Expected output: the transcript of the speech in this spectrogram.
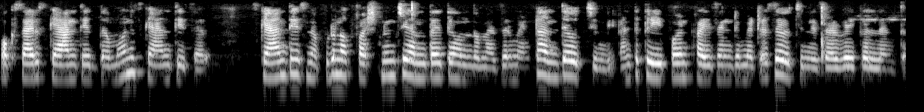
ఒకసారి స్కాన్ తీద్దాము అని స్కాన్ తీశారు. స్కాన్ తీసినప్పుడు నాకు ఫస్ట్ నుంచి ఎంత అయితే ఉందో మెజర్మెంట్ అంతే వచ్చింది. అంటే త్రీ పాయింట్ ఫైవ్ సెంటీమీటర్సే వచ్చింది సర్వైకల్ లెంత్.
